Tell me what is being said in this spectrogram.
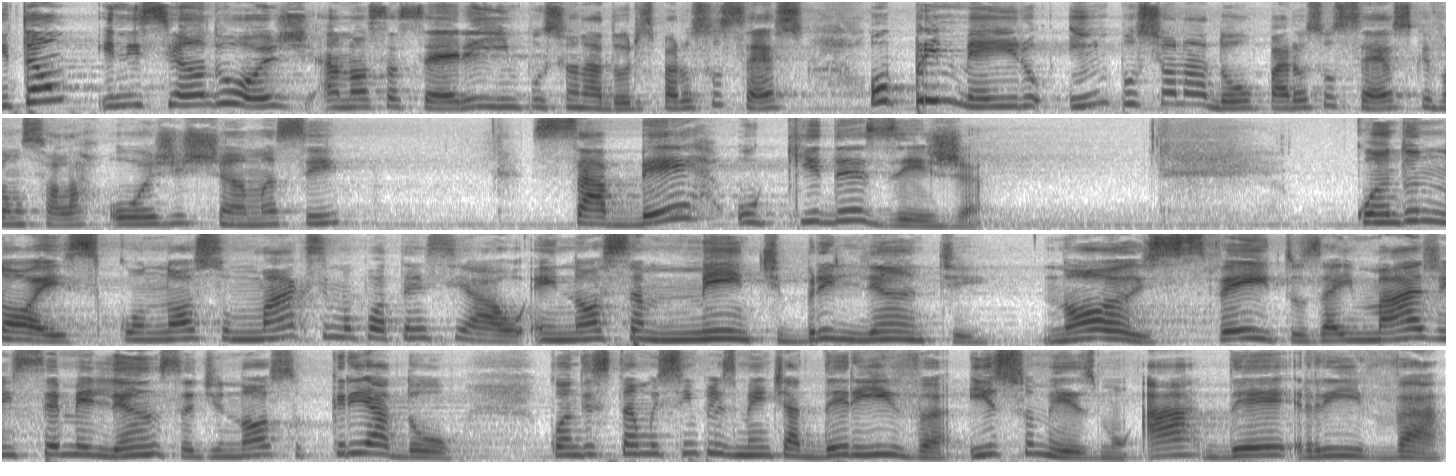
Então, iniciando hoje a nossa série Impulsionadores para o Sucesso, o primeiro impulsionador para o sucesso que vamos falar hoje chama-se Saber o que deseja. Quando nós, com nosso máximo potencial em nossa mente brilhante, nós feitos à imagem e semelhança de nosso Criador, quando estamos simplesmente à deriva, isso mesmo, à deriva,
